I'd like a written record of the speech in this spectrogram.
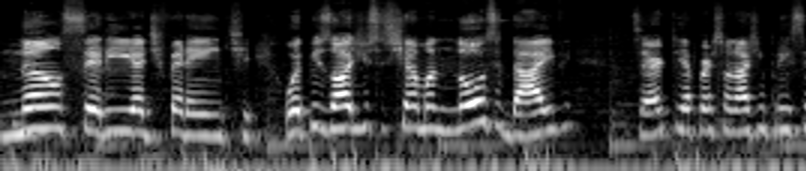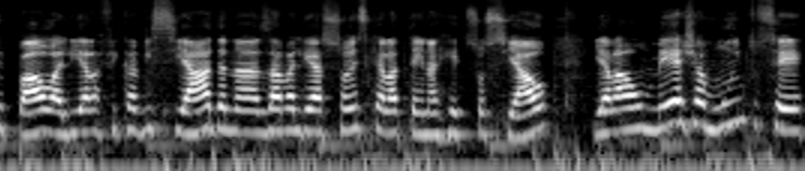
não seria diferente. O episódio se chama Nose Dive. Certo? E a personagem principal ali, ela fica viciada nas avaliações que ela tem na rede social e ela almeja muito ser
